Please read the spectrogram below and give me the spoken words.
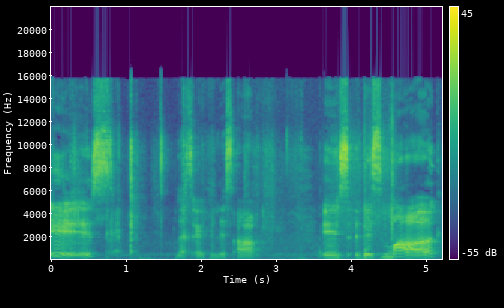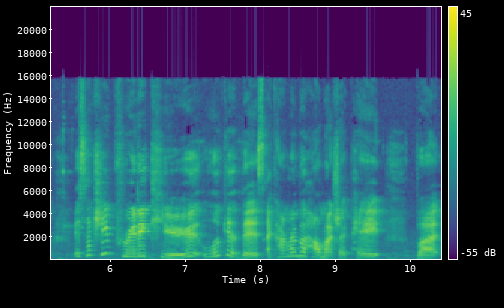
is, let's open this up is this mug. It's actually pretty cute. Look at this. I can't remember how much I paid, but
